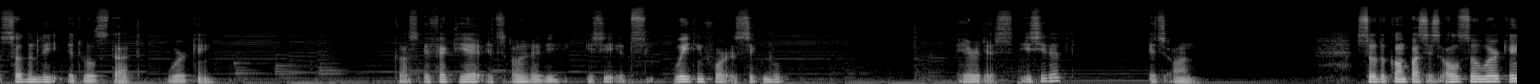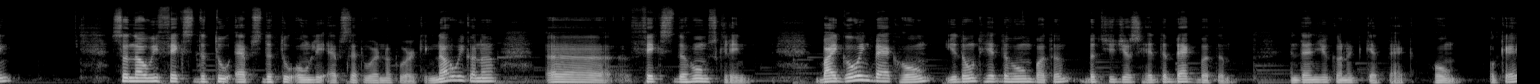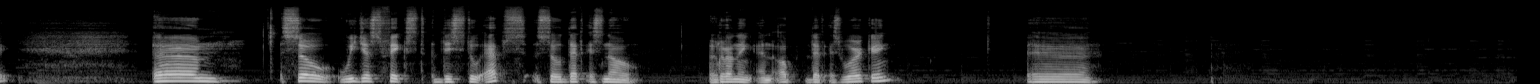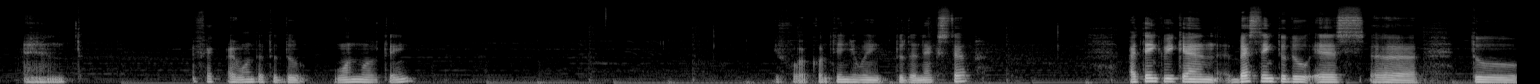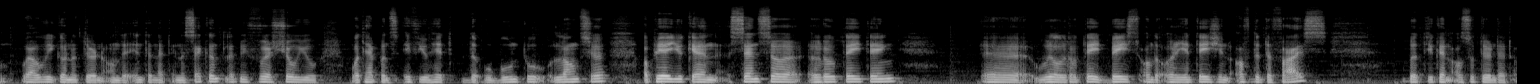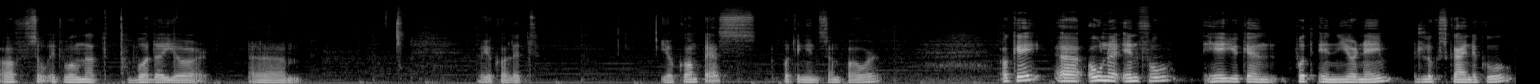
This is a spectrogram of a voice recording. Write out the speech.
suddenly it will start working. Because effect here it's already you see it's waiting for a signal here it is. You see that? It's on. So the compass is also working. So now we fixed the two apps the two only apps that were not working. Now we're gonna uh, fix the home screen. By going back home you don't hit the home button but you just hit the back button. And then you're gonna get back home okay? Um, so we just fixed these two apps. So that is now running and up. That is working uh, and in fact I wanted to do one more thing before continuing to the next step. I think we can best thing to do is uh, to well we're gonna turn on the internet in a second. Let me first show you what happens if you hit the Ubuntu launcher. Up here you can sensor rotating will rotate based on the orientation of the device but you can also turn that off so it will not bother your um, what you call it your compass putting in some power. Okay uh, owner info here you can put in your name. It looks kind of cool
